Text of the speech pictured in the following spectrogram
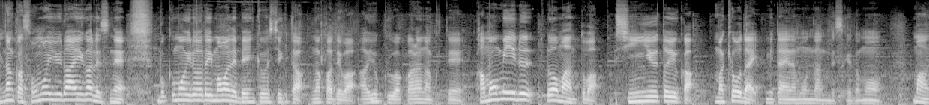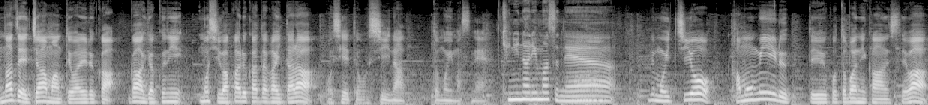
うん、なんかその由来がですね僕もいろいろ今まで勉強してきた中ではあよく分からなくて、カモミールローマンとは親友というかまあ兄弟みたいなもんなんですけどもまあ、なぜジャーマンと言われるかが逆にもし分かる方がいたら教えてほしいなと思いますね。気になりますね。でも一応カモミールっていう言葉に関しては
